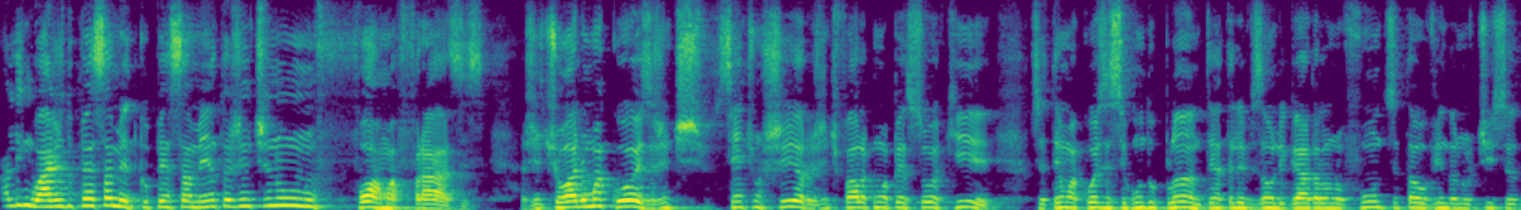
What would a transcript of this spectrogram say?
a linguagem do pensamento, porque o pensamento a gente não, não forma frases. A gente olha uma coisa, a gente sente um cheiro, a gente fala com uma pessoa aqui, você tem uma coisa em segundo plano, tem a televisão ligada lá no fundo, você está ouvindo a notícia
